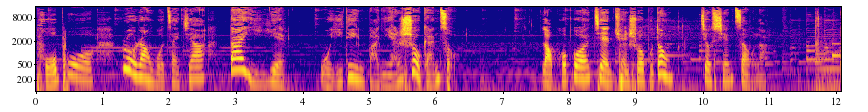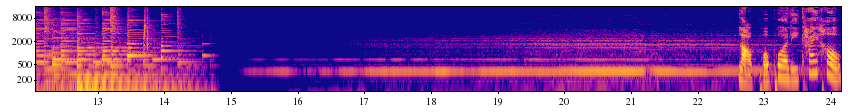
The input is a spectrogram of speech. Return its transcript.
婆婆若让我在家待一夜，我一定把年兽赶走。”老婆婆见劝说不动，就先走了。老婆婆离开后，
